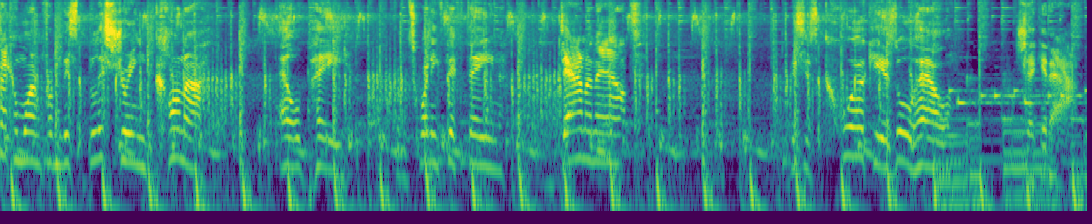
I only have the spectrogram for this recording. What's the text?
Second one from this blistering Conor LP from 2015. Down and out. This is quirky as all hell. Check it out.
